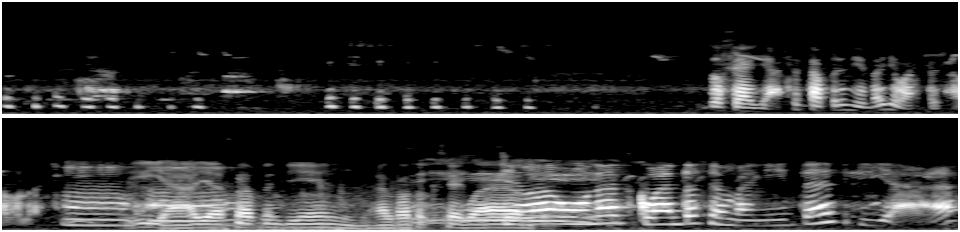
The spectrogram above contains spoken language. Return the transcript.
O sea, ya se está aprendiendo a llevar pesado la chica. Sí, ya, ya está aprendiendo. Al rato que se guarde. Lleva unas cuantas semanitas y ya.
